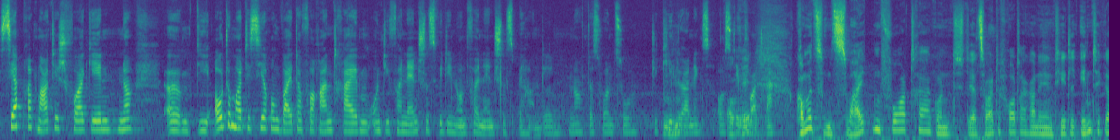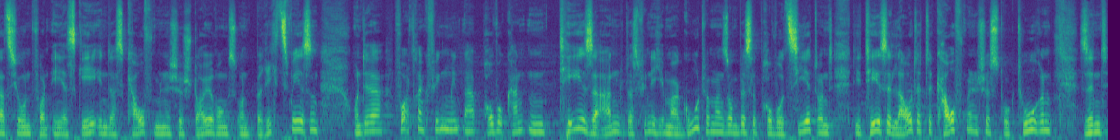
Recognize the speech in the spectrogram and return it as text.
sehr pragmatisch vorgehen. Ne, ähm, die Automatisierung weiter vorantreiben und die Financials wie die Non-Financials behandeln. Das waren so die Key mhm. Learnings aus okay. dem Vortrag. Kommen wir zum zweiten Vortrag und der zweite Vortrag hat den Titel Integration von ESG in das kaufmännische Steuerungs- und Berichtswesen. Und der Vortrag fing mit einer provokanten These an. Das finde ich immer gut, wenn man so ein bisschen provoziert. Und die These lautete, kaufmännische Strukturen sind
